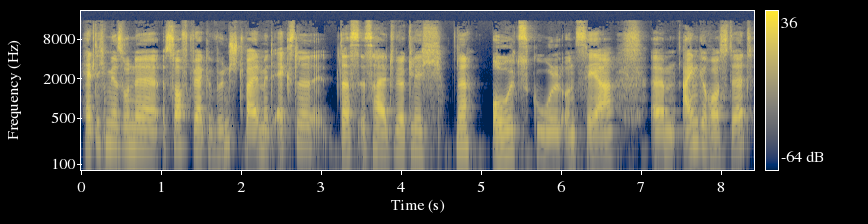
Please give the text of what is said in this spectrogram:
hätte ich mir so eine Software gewünscht, weil mit Excel, das ist halt wirklich ne, oldschool und sehr ähm, eingerostet.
